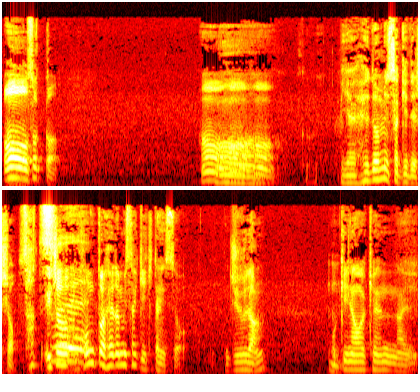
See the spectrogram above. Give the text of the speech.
おおそっか。うんうんうん。いやヘド岬でしょ。撮一応影本当はヘド岬行きたいんですよ。縦断、沖縄県内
